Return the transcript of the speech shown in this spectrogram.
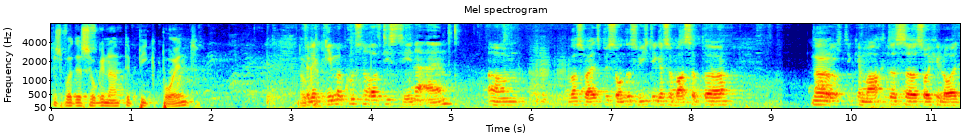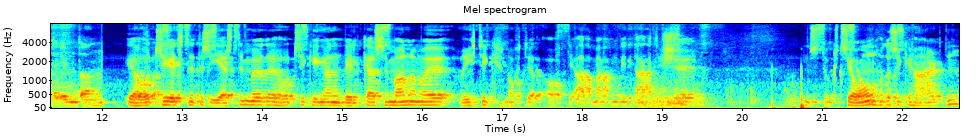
das war der sogenannte Big Point. Okay. Vielleicht gehen wir kurz noch auf die Szene ein. Ähm, was war jetzt besonders wichtig? Also was hat er Na, richtig gemacht, dass er solche Leute eben dann... Er hat sich jetzt nicht das erste Mal, er hat sich gegen einen Weltklassemann einmal richtig noch die, auf die Abmachung, die taktische Instruktion hat er sich gehalten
